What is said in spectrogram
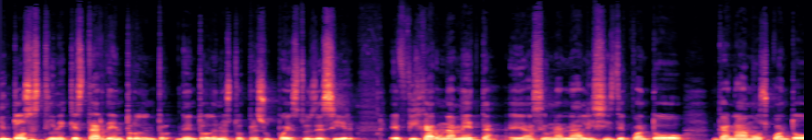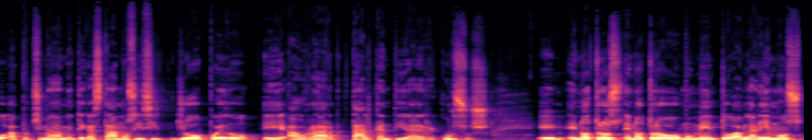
y entonces tiene que estar dentro, dentro, dentro de nuestro presupuesto, es decir, eh, fijar una meta, eh, hacer un análisis de cuánto ganamos, cuánto aproximadamente gastamos y decir, yo puedo eh, ahorrar tal cantidad de recursos. en, otros, en otro momento hablaremos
